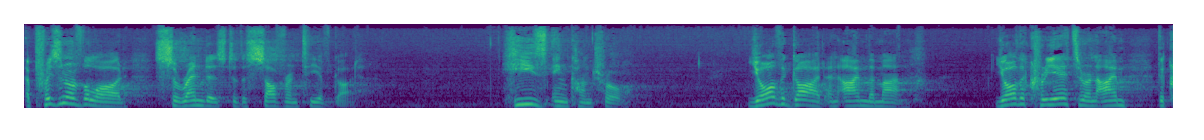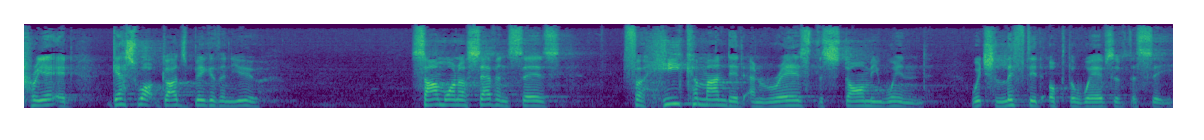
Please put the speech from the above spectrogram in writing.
A prisoner of the Lord surrenders to the sovereignty of God. He's in control. You're the God and I'm the man. You're the creator and I'm the created. Guess what? God's bigger than you. Psalm 107 says, For he commanded and raised the stormy wind, which lifted up the waves of the sea.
